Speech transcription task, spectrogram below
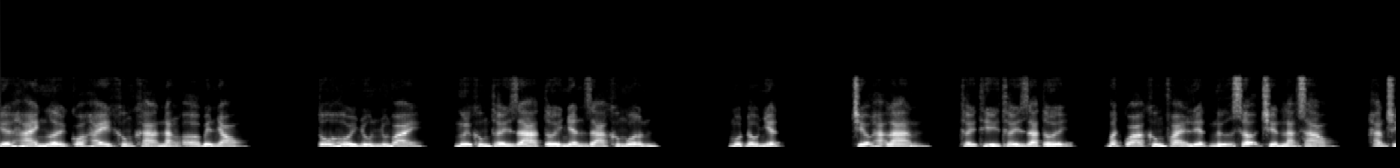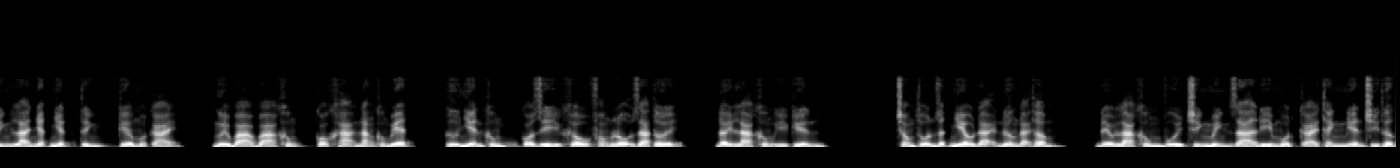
Kia hai người có hay không khả năng ở bên nhau? Tô hồi nhún nhún vai, ngươi không thấy ra tới nhân ra không muốn. Một đầu nhiệt. Triệu Hạ Lan, thấy thì thấy ra tới, bất quá không phải liệt nữ sợ triển lan sao, hắn chính là nhất nhiệt tình kia một cái, ngươi bà bà không có khả năng không biết, cư nhiên không có gì khẩu phong lộ ra tới, đây là không ý kiến. Trong thôn rất nhiều đại nương đại thẩm, đều là không vui chính mình ra đi một cái thanh niên trí thức,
